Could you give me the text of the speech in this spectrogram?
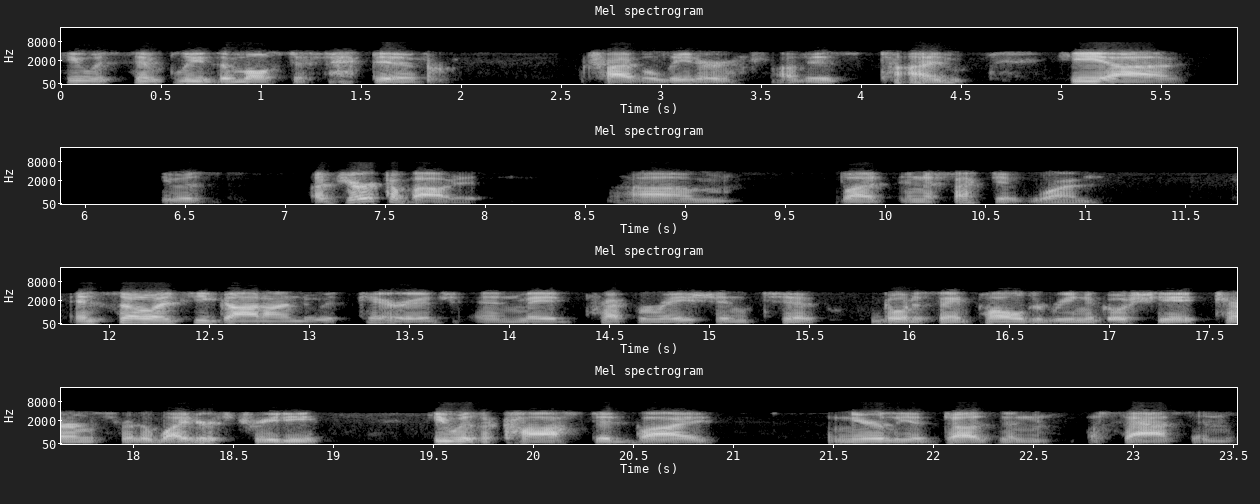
he was simply the most effective tribal leader of his time. He uh, he was a jerk about it, um, but an effective one. And so as he got onto his carriage and made preparation to go to St. Paul to renegotiate terms for the White Earth Treaty, he was accosted by nearly a dozen assassins.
